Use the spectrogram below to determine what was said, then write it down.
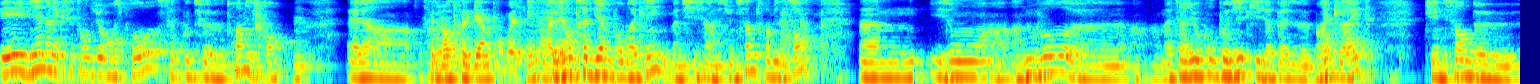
Et ils viennent avec cette Endurance Pro, ça coûte euh, 3000 francs. Mm. Elle a un, C'est de l'entrée de gamme pour Breitling, c'est l'entrée de gamme pour Breitling, même si ça reste une somme, 3000 Bien francs. Euh, ils ont un, un nouveau euh, un matériau composite qu'ils appellent le qui est une sorte de,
